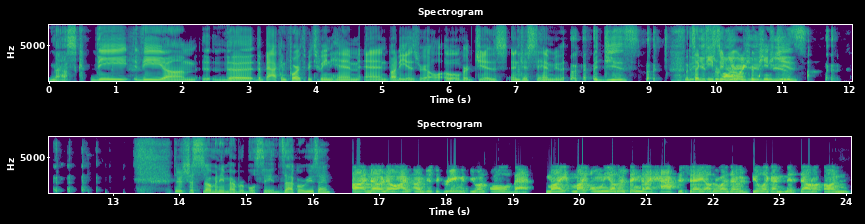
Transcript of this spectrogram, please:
mask. the the um the the back and forth between him and Buddy Israel o- over jizz and just him being like, "Uh, jizz looks The like Eastern Eastern European European jizz. jizz. There's just so many memorable scenes. Zach, what were you saying? Uh, no, no, I, I'm just agreeing with you on all of that. My my only other thing that I have to say, otherwise I would feel like I missed out on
